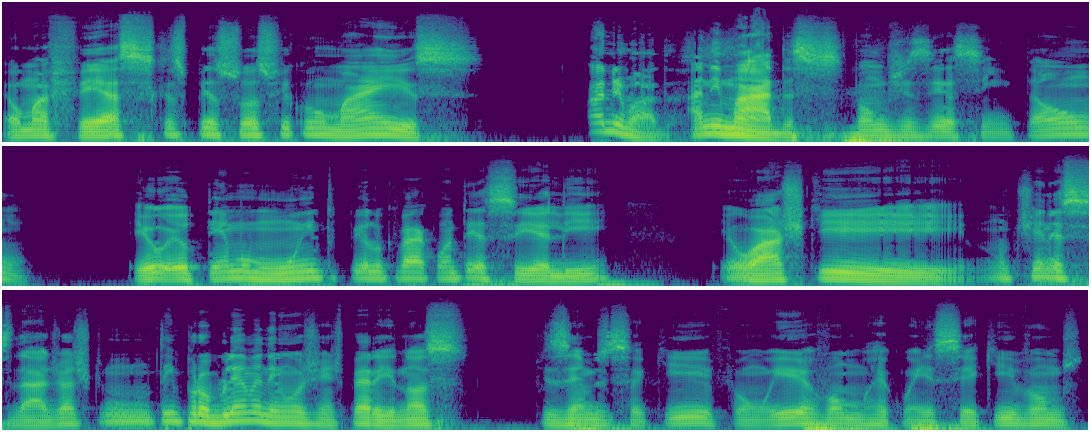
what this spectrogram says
é uma festa que as pessoas ficam mais Animadas. animadas, vamos dizer assim. Então, eu, eu temo muito pelo que vai acontecer ali. Eu acho que não tinha necessidade, eu acho que não tem problema nenhum, gente. Peraí, nós fizemos isso aqui, foi um erro, vamos reconhecer aqui, vamos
